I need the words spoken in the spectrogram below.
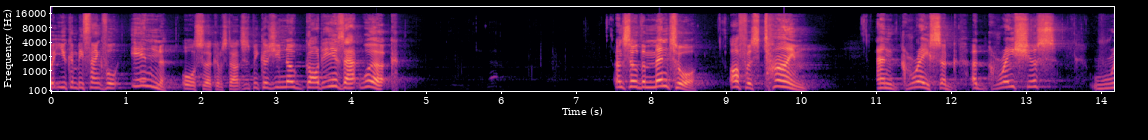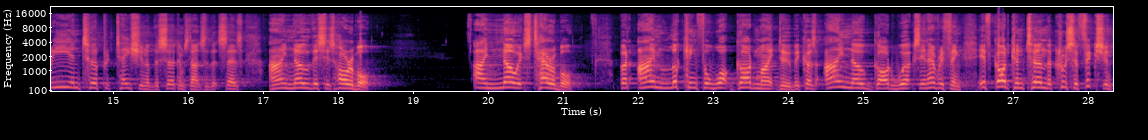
But you can be thankful in all circumstances because you know God is at work. And so the mentor offers time and grace, a, a gracious reinterpretation of the circumstances that says, I know this is horrible. I know it's terrible. But I'm looking for what God might do because I know God works in everything. If God can turn the crucifixion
